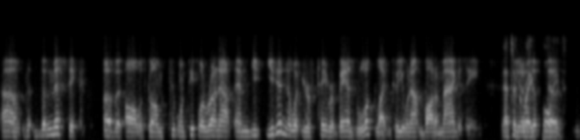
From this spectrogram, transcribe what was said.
um, the, the mystic of it all was gone. When people run out, and you, you didn't know what your favorite bands looked like until you went out and bought a magazine. That's a you great know, the, point. The,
